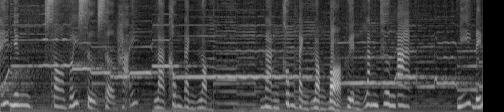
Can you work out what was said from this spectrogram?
Thế nhưng, so với sự sợ hãi là không đành lòng. Nàng không đành lòng bỏ huyền lăng thương A. Nghĩ đến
